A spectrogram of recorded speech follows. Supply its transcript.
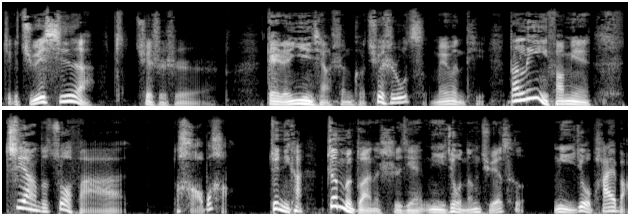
这个决心啊，确实是给人印象深刻。确实如此，没问题。但另一方面，这样的做法好不好？就你看，这么短的时间，你就能决策，你就拍板，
